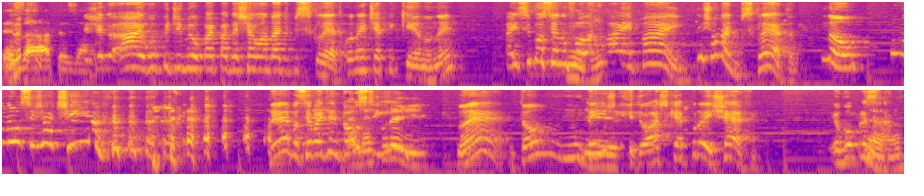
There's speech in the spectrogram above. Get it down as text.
Exato, exato. Chega, ah, eu vou pedir meu pai para deixar eu andar de bicicleta, quando a gente é pequeno, né? Aí se você não uhum. falar, pai, pai, deixa eu andar de bicicleta? Não. Não, você já tinha. né? Você vai tentar é o sim. Por aí. Não é? Então não tem Isso. jeito. Eu acho que é por aí, chefe. Eu vou precisar uhum.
